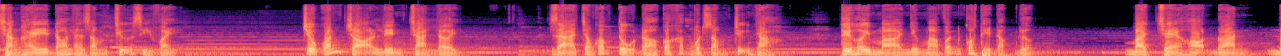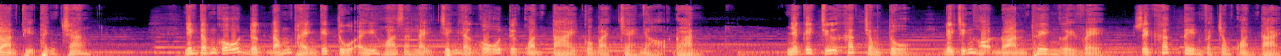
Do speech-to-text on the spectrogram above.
Chẳng hay đó là dòng chữ gì vậy? Chủ quán trọ liền trả lời Dạ trong góc tủ đó có khắc một dòng chữ nhỏ. Tuy hơi mờ nhưng mà vẫn có thể đọc được. Bà trẻ họ đoàn Đoàn thị Thanh Trang. Những tấm gỗ được đóng thành cái tủ ấy Hóa ra lại chính là gỗ từ quan tài Của bà trẻ nhà họ đoàn. Những cái chữ khắc trong tủ Được chính họ đoàn thuê người về, Rồi khắc tên vào trong quan tài.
